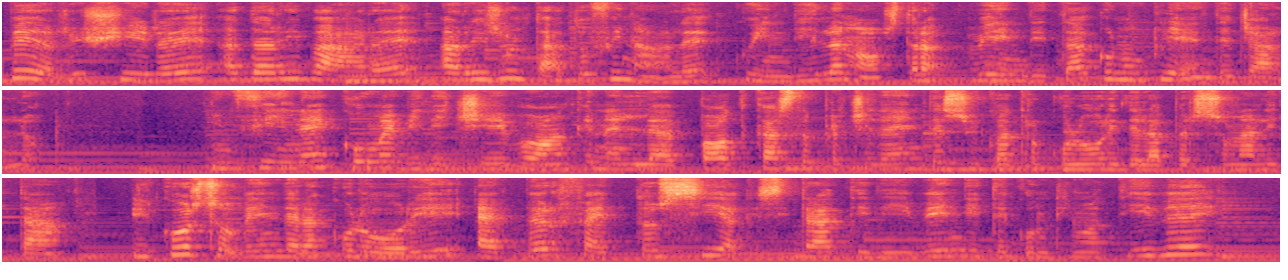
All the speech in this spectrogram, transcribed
per riuscire ad arrivare al risultato finale, quindi la nostra vendita con un cliente giallo. Infine, come vi dicevo anche nel podcast precedente sui quattro colori della personalità, il corso Vendere a colori è perfetto sia che si tratti di vendite continuative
